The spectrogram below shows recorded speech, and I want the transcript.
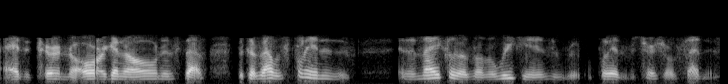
I had to turn the organ on and stuff because I was playing in the in the nightclubs on the weekends and playing at the church on Sundays.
